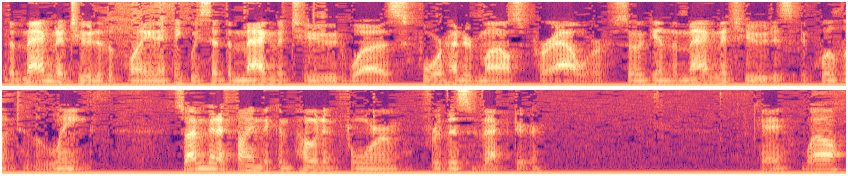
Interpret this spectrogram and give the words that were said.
The magnitude of the plane, I think we said the magnitude was 400 miles per hour. So again, the magnitude is equivalent to the length. So I'm going to find the component form for this vector. Okay, well,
